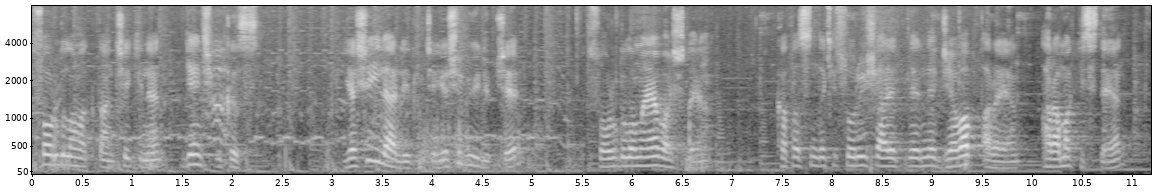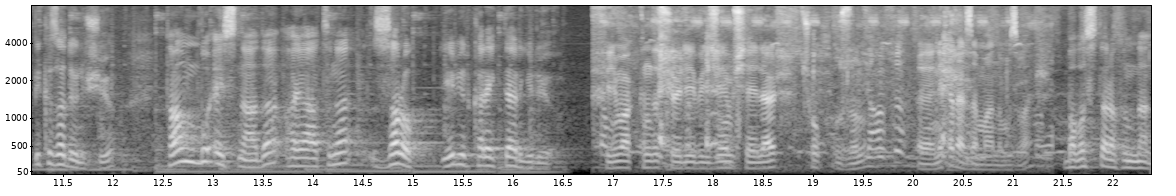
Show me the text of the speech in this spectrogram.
sorgulamaktan çekinen genç bir kız. Yaşı ilerledikçe, yaşı büyüdükçe sorgulamaya başlayan, kafasındaki soru işaretlerine cevap arayan, aramak isteyen bir kıza dönüşüyor. Tam bu esnada hayatına Zarok diye bir karakter giriyor. Film hakkında söyleyebileceğim şeyler çok uzun. Ee, ne kadar zamanımız var? babası tarafından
